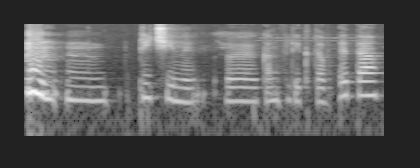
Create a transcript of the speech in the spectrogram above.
причины э, конфликтов – это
